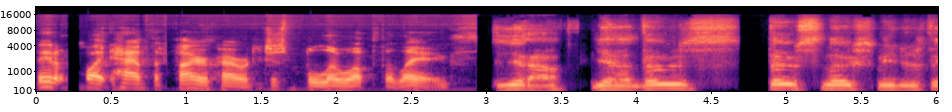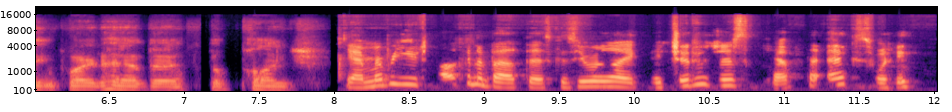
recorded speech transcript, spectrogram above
They don't quite have the firepower to just blow up the legs. yeah yeah those those snow speeders didn't quite have the the punch Yeah, I remember you talking about this because you were like, they should have just kept the X-wing.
